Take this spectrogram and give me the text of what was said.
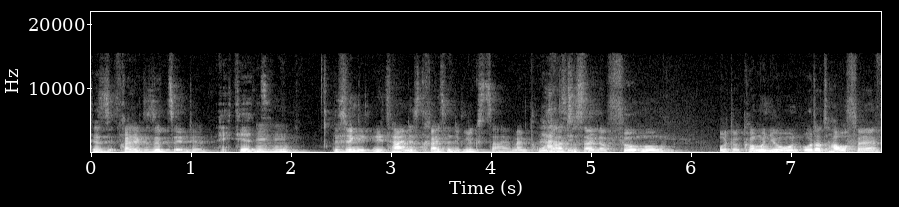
der Si- Freitag der 17. Echt jetzt? Mhm. Deswegen in Italien ist 13 die Glückszahl. Mein Bruder Ah, hat zu seiner Firmung oder Kommunion oder Taufe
